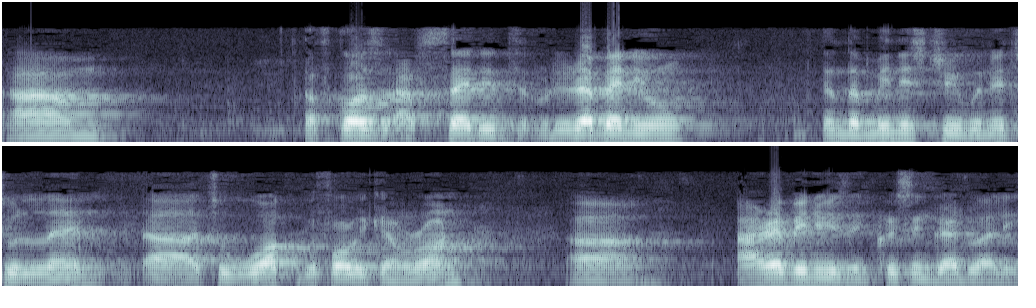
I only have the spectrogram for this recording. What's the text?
Um, of course, I've said it, the revenue in the ministry, we need to learn uh, to walk before we can run. Uh, our revenue is increasing gradually.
